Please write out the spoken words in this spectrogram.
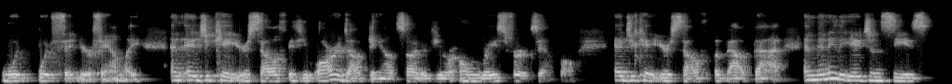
would would fit your family and educate yourself if you are adopting outside of your own race for example educate yourself about that and many of the agencies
